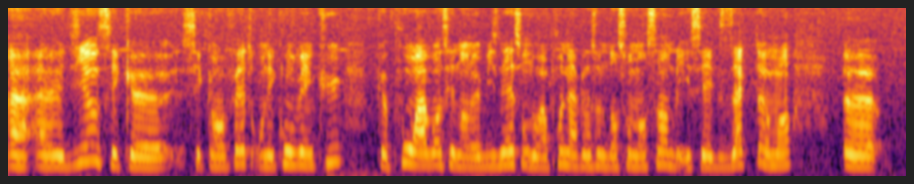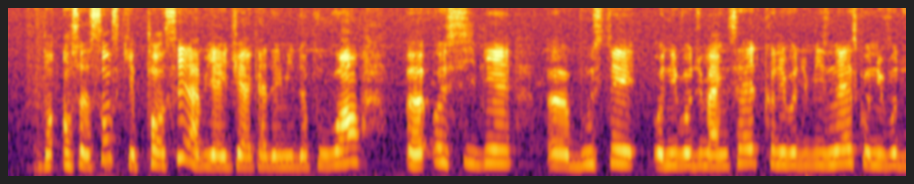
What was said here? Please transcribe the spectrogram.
à, à le dire, c'est que c'est qu'en fait, on est convaincu que pour avancer dans le business, on doit prendre la personne dans son ensemble. Et c'est exactement euh, dans- en ce sens qui est pensé la BIG Academy, de pouvoir euh, aussi bien euh, booster au niveau du mindset qu'au niveau du business, qu'au niveau du-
